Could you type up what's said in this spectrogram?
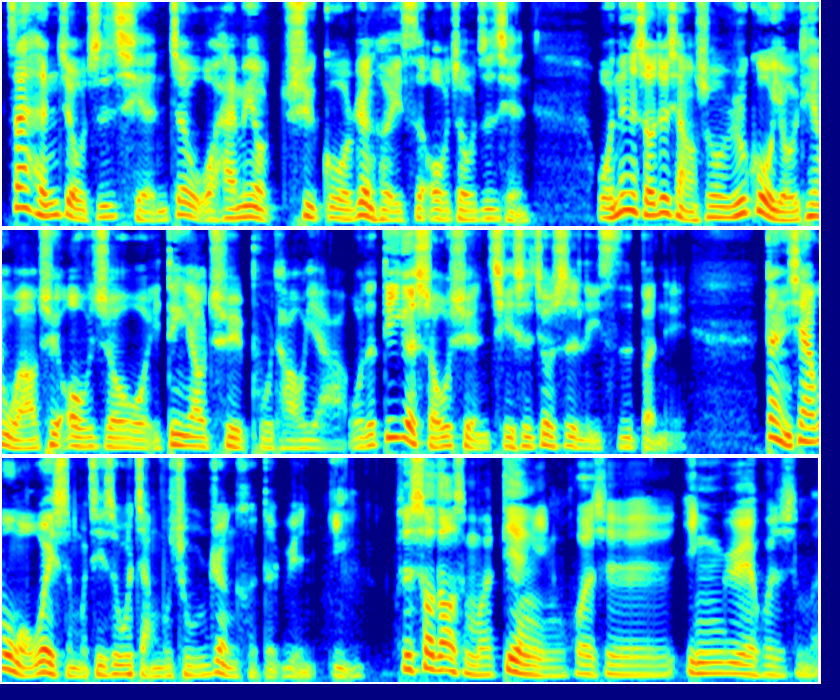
在很久之前，就我还没有去过任何一次欧洲之前，我那个时候就想说，如果有一天我要去欧洲，我一定要去葡萄牙。我的第一个首选其实就是里斯本诶。但你现在问我为什么，其实我讲不出任何的原因。是受到什么电影或者是音乐或者什么？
